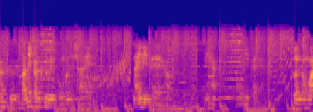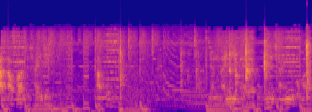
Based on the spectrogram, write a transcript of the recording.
ก็คือตอนนี้กลางคืนผมก็จะใช้ไนท์รีแพร์ครับ นี่ฮะไนท์รีแพร์ส่วนกลางวันเราก็จะใช้เดย์ครับผม อย่างไนท์รีแพร์ผมก็จะใช้อยู่ประมาณ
